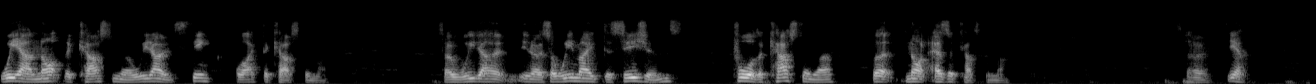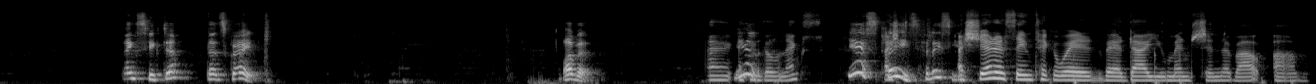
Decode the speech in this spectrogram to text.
we are not the customer. We don't think like the customer. So we don't you know so we make decisions for the customer but not as a customer. So yeah. Thanks victor. That's great. Love it. I, I yeah. can go next Yes, please, I, Felicia. I share the same takeaway where Di you mentioned about um,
